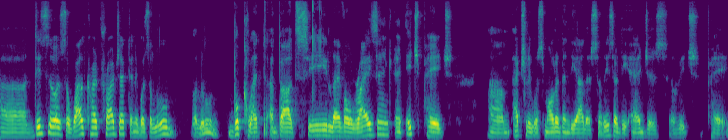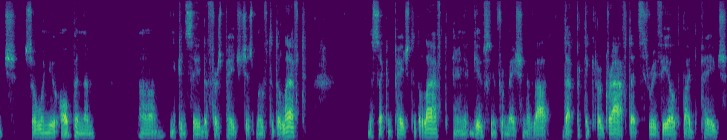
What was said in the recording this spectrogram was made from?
Uh, this was a wildcard project, and it was a little a little booklet about sea level rising, and each page um, actually was smaller than the other. So these are the edges of each page. So when you open them, um, you can see the first page just moved to the left, the second page to the left, and it gives information about that particular graph that's revealed by the page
